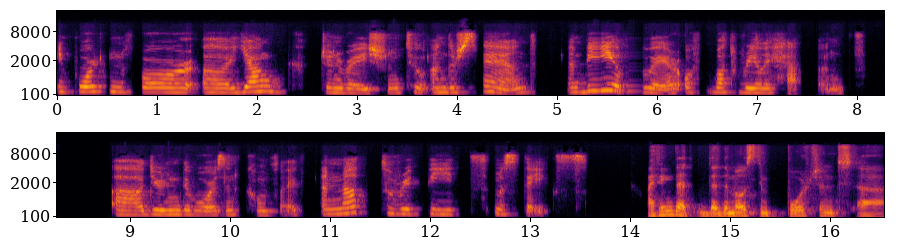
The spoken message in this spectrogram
important for a young generation to understand and be aware of what really happened uh, during the wars and conflict and not to repeat mistakes. I think that, that the most important uh,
